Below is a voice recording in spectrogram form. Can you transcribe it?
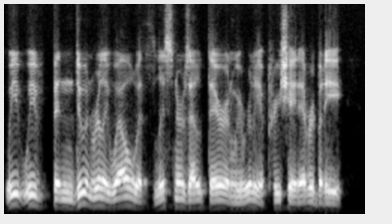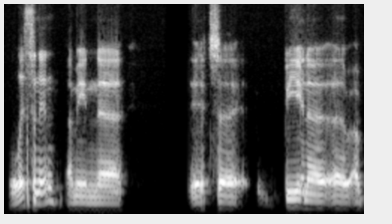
we we've been doing really well with listeners out there, and we really appreciate everybody listening. I mean, uh, it's uh, being a, a, a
